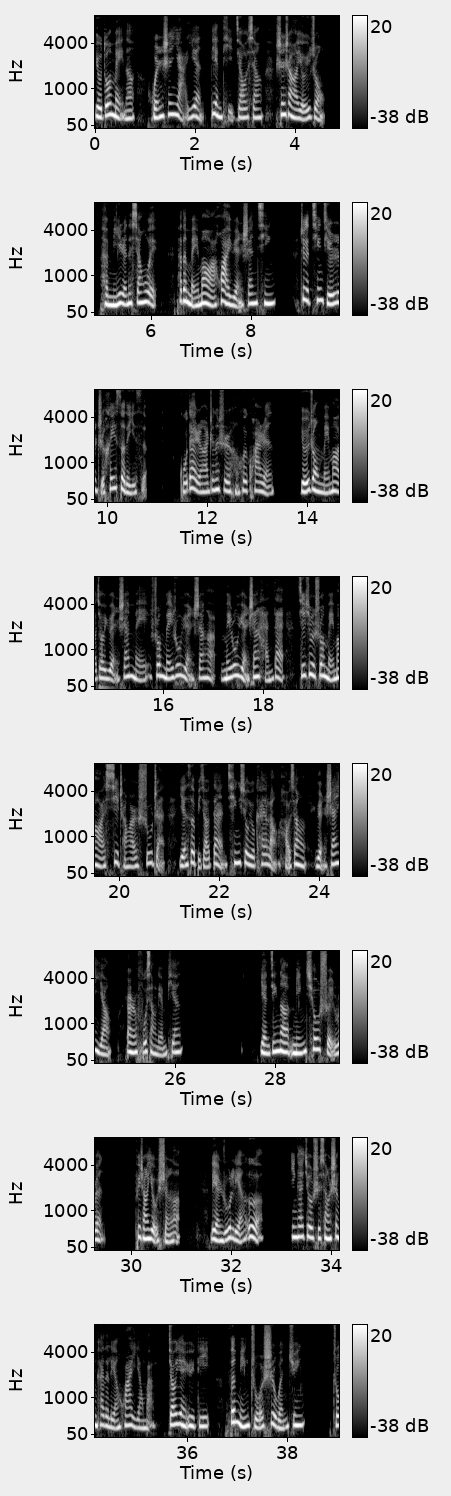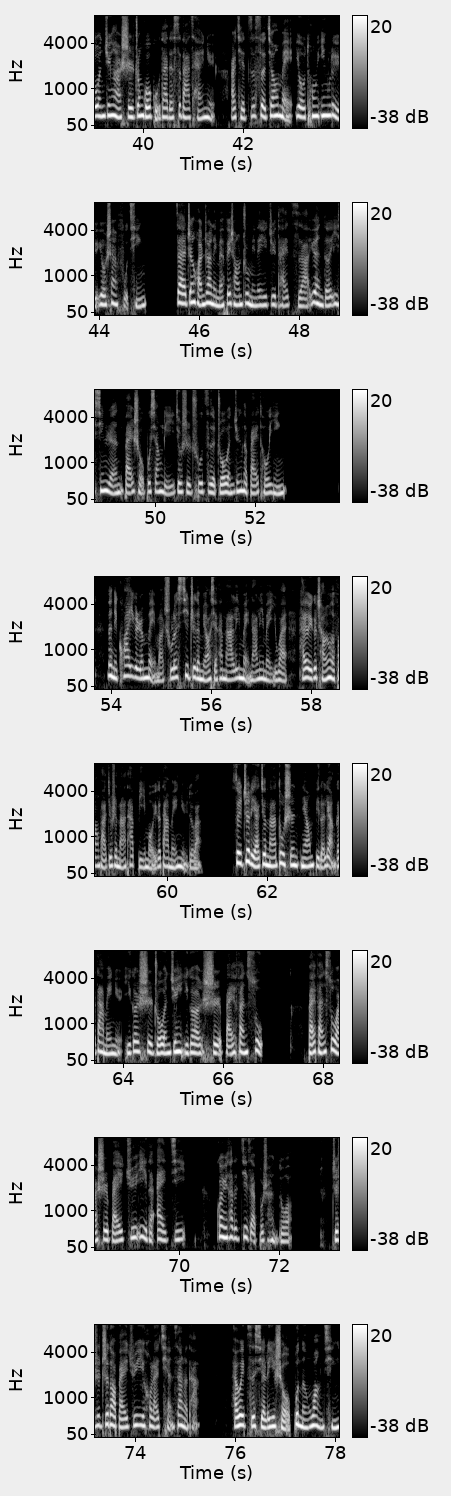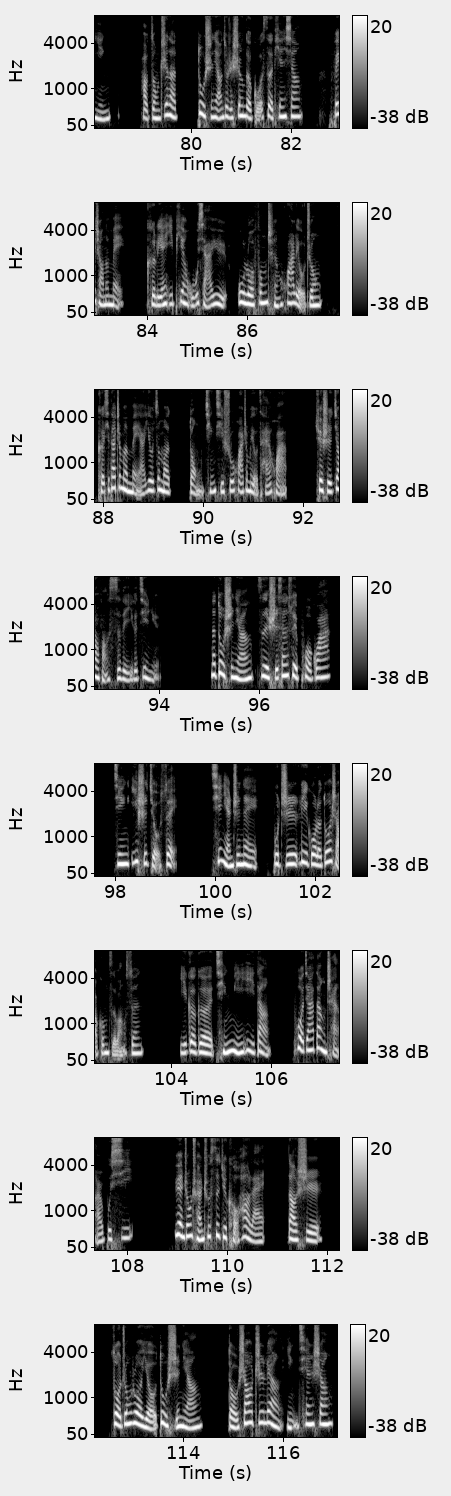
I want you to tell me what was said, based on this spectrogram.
有多美呢？浑身雅艳，遍体娇香，身上啊有一种很迷人的香味。她的眉毛啊画远山青，这个青其实是指黑色的意思。古代人啊真的是很会夸人。有一种眉毛叫远山眉，说眉如远山啊，眉如远山寒带，其实就是说眉毛啊细长而舒展，颜色比较淡，清秀又开朗，好像远山一样，让人浮想联翩。眼睛呢明秋水润，非常有神了。脸如莲萼，应该就是像盛开的莲花一样吧。娇艳欲滴，分明卓氏文君。卓文君啊，是中国古代的四大才女。而且姿色娇美，又通音律，又善抚琴，在《甄嬛传》里面非常著名的一句台词啊，“愿得一心人，白首不相离”，就是出自卓文君的《白头吟》。那你夸一个人美嘛，除了细致的描写她哪里美哪里美以外，还有一个常用的方法，就是拿她比某一个大美女，对吧？所以这里啊，就拿杜十娘比了两个大美女，一个是卓文君，一个是白凡素。白凡素啊，是白居易的爱姬。关于他的记载不是很多，只是知道白居易后来遣散了他，还为此写了一首《不能忘情吟》。好，总之呢，杜十娘就是生的国色天香，非常的美。可怜一片无暇玉，误落风尘花柳中。可惜她这么美啊，又这么懂琴棋书画，这么有才华，却是教坊司的一个妓女。那杜十娘自十三岁破瓜，今一十九岁。七年之内，不知历过了多少公子王孙，一个个情迷意荡，破家荡产而不息。院中传出四句口号来，道是：“座中若有杜十娘，斗烧之量引千觞；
